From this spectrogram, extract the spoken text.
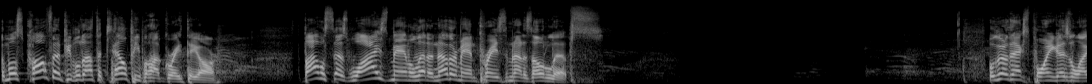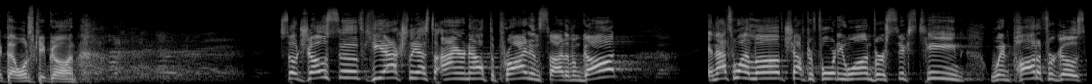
The most confident people don't have to tell people how great they are. The Bible says, wise man will let another man praise him, not his own lips. We'll go to the next point. You guys don't like that. We'll just keep going. So Joseph, he actually has to iron out the pride inside of him. God, and that's why I love chapter 41, verse 16, when Potiphar goes,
